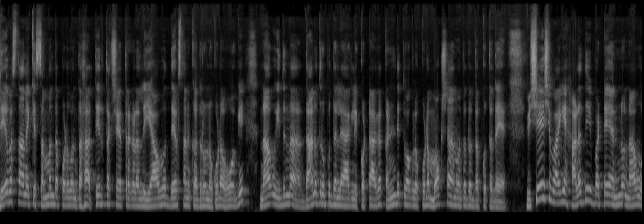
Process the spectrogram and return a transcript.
ದೇವಸ್ಥಾನಕ್ಕೆ ಸಂಬಂಧಪಡುವಂತಹ ತೀರ್ಥಕ್ಷೇತ್ರಗಳಲ್ಲಿ ಯಾವ ದೇವಸ್ಥಾನಕ್ಕಾದ್ರೂ ಕೂಡ ಹೋಗಿ ನಾವು ಇದನ್ನು ದಾನದ ರೂಪದಲ್ಲೇ ಆಗಲಿ ಕೊಟ್ಟಾಗ ಖಂಡಿತವಾಗಲೂ ಕೂಡ ಮೋಕ್ಷ ಅನ್ನುವಂಥದ್ದು ದಕ್ಕುತ್ತದೆ. ವಿಶೇಷವಾಗಿ ಹಳದಿ ಬಟ್ಟೆಯನ್ನು ನಾವು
